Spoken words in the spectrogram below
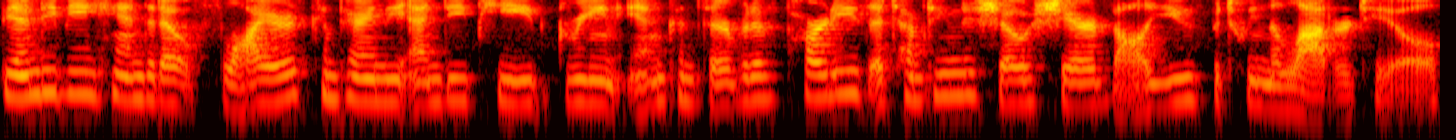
The NDP handed out flyers comparing the NDP, Green, and Conservative parties, attempting to show shared values between the latter two.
